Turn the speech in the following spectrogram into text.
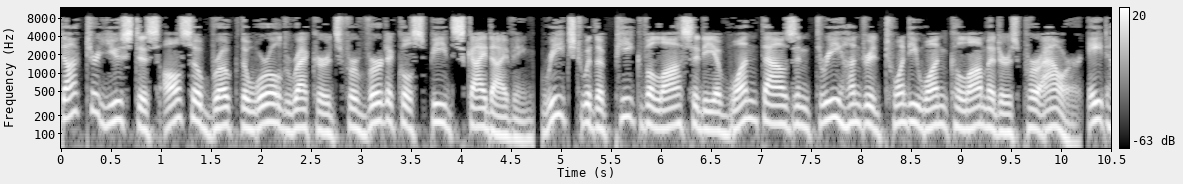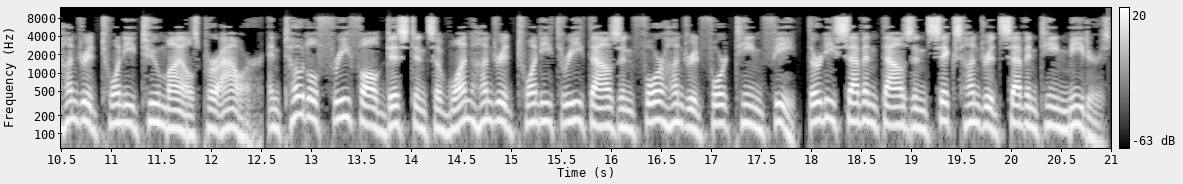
Dr. Eustace also broke the world records for vertical speed skydiving, reached with a peak velocity of 1321 km per hour, 822 miles per hour, and total freefall distance of 123,414 feet, 37,617 meters,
